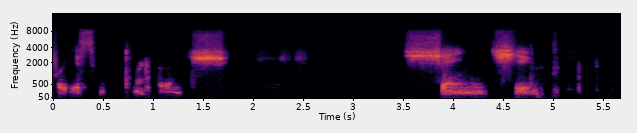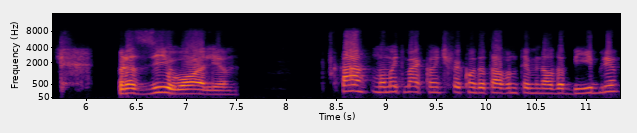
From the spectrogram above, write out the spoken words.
foi esse momento marcante? Gente. Brasil, olha. Ah, um momento marcante foi quando eu estava no terminal da Bíblia.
